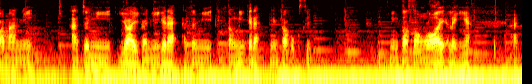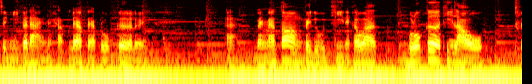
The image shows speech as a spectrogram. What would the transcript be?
ประมาณนี้อาจจะมีย่อยกว่านี้ก็ได้ อาจจะมีตรงนี้ก็ได้ 1 ต่อ 60 1 ต่อ 200 อะไรเงี้ยอาจจะมีก็ได้นะครับ แล้วแต่โบรกเกอร์เลยอะดังนั้นต้องไปดูอีกทีนะครับว่าโบรกเกอร์ที่เราเทร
